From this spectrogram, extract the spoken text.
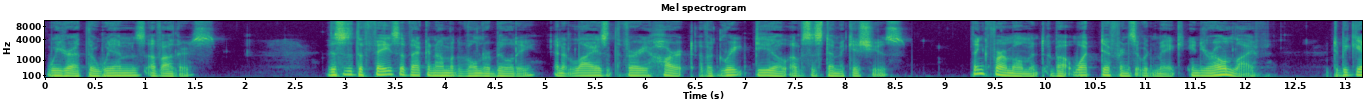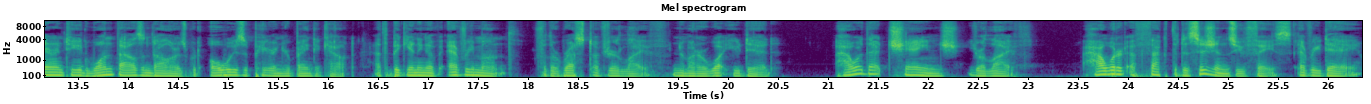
we are at the whims of others. This is the face of economic vulnerability, and it lies at the very heart of a great deal of systemic issues. Think for a moment about what difference it would make in your own life to be guaranteed $1,000 would always appear in your bank account at the beginning of every month for the rest of your life, no matter what you did. How would that change your life? How would it affect the decisions you face every day?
